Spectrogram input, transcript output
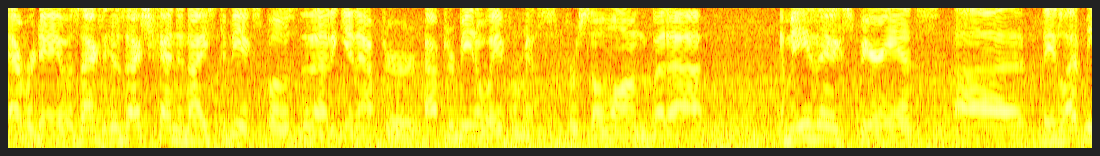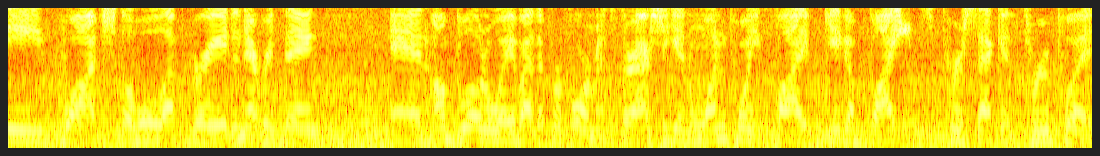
every day. It was actually it was actually kind of nice to be exposed to that again after after being away from it for so long. But uh, amazing experience. Uh, they let me watch the whole upgrade and everything, and I'm blown away by the performance. They're actually getting 1.5 gigabytes per second throughput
